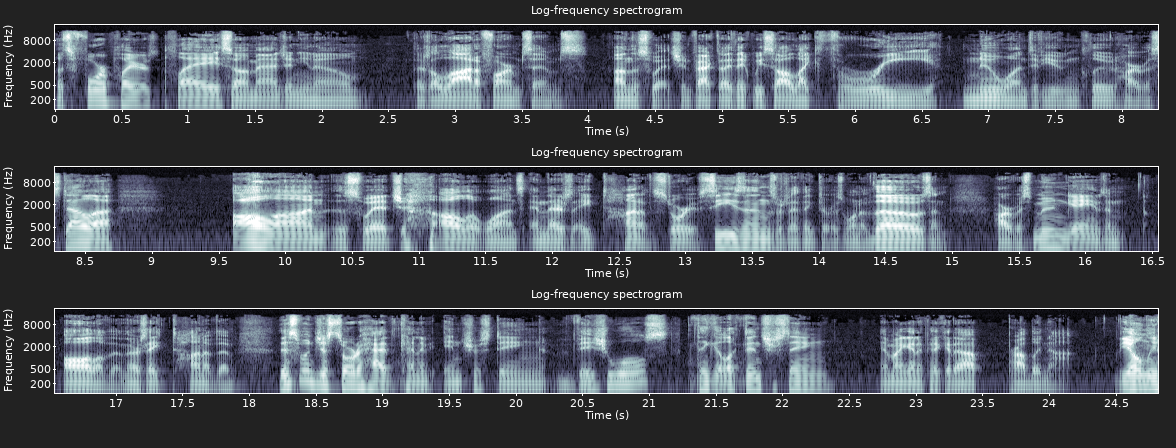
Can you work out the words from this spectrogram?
Let's four players play. So imagine, you know, there's a lot of farm sims on the Switch. In fact, I think we saw like three new ones if you include Harvestella, all on the Switch all at once. And there's a ton of Story of Seasons, which I think there was one of those, and Harvest Moon games, and all of them. There's a ton of them. This one just sort of had kind of interesting visuals. I think it looked interesting. Am I going to pick it up? Probably not. The only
